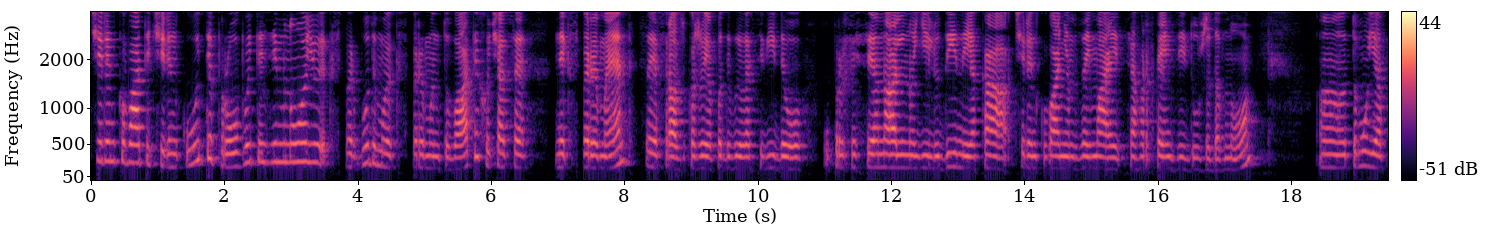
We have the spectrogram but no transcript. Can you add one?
черенкувати, черенкуйте, пробуйте зі мною. Експер... Будемо експериментувати. Хоча це не експеримент, це я сразу кажу, я подивилась відео у професіональної людини, яка черенкуванням займається гортензії дуже давно. Е, Тому я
